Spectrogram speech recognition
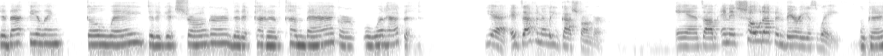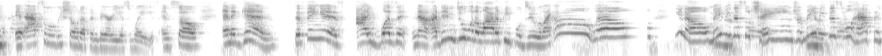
did that feeling go away? Did it get stronger? Did it kind of come back or, or what happened? Yeah, it definitely got stronger. And um and it showed up in various ways. Okay. It absolutely showed up in various ways. And so and again, the thing is, I wasn't now I didn't do what a lot of people do like, "Oh, well, you know, maybe mm-hmm. this will change or maybe this will happen."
